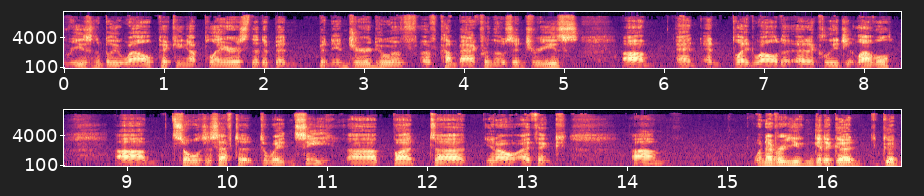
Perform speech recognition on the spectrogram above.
reasonably well picking up players that have been been injured who have, have come back from those injuries um, and and played well at a collegiate level. Um, so we'll just have to, to wait and see. Uh, but uh, you know, I think um, whenever you can get a good good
